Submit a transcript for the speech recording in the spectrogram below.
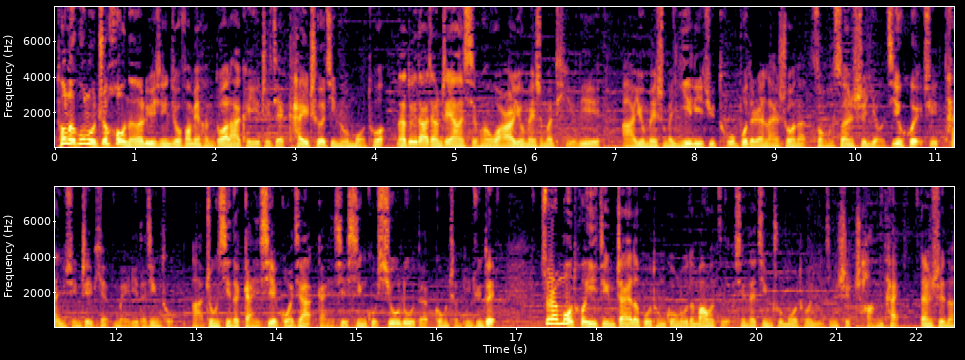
通了公路之后呢，旅行就方便很多啦，可以直接开车进入墨脱。那对大江这样喜欢玩又没什么体力啊，又没什么毅力去徒步的人来说呢，总算是有机会去探寻这片美丽的净土啊！衷心的感谢国家，感谢辛苦修路的工程兵军队。虽然墨脱已经摘了不通公路的帽子，现在进出墨脱已经是常态，但是呢，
